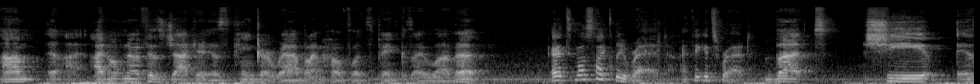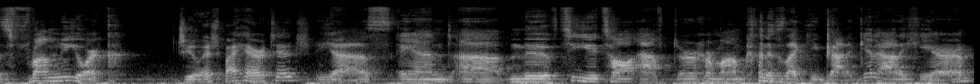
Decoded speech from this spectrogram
Um, I, I don't know if his jacket is pink or red, but I'm hopeful it's pink because I love it. It's most likely red. I think it's red. But she is from New York. Jewish by heritage. Yes, and uh, moved to Utah after her mom kind of was like, You gotta get out of here.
